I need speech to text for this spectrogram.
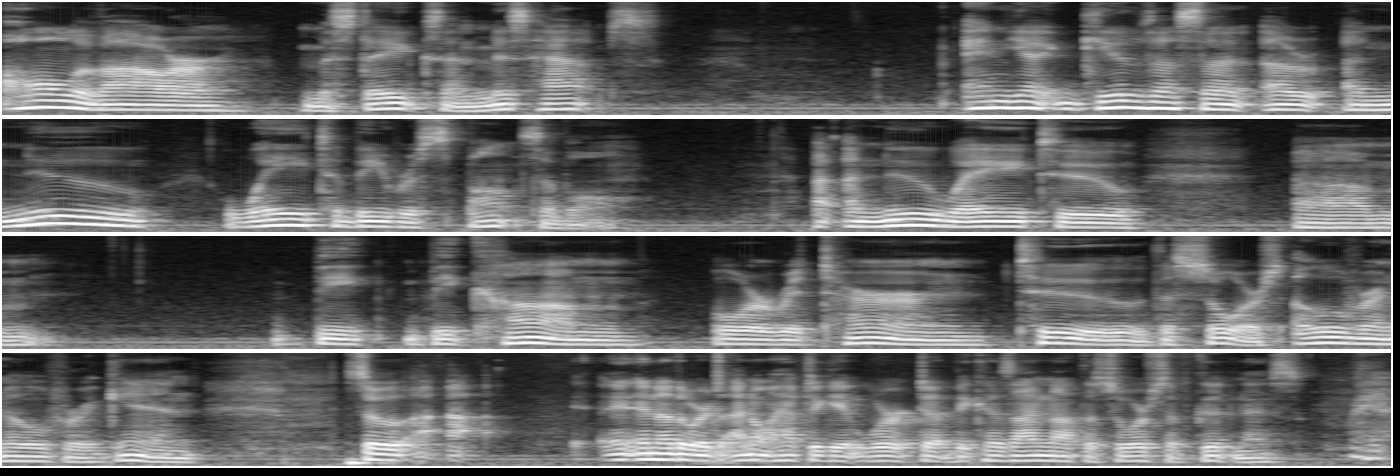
all of our mistakes and mishaps, and yet gives us a, a, a new way to be responsible, a, a new way to um, be become or return to the source over and over again. So, I, in other words, I don't have to get worked up because I'm not the source of goodness. Right.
